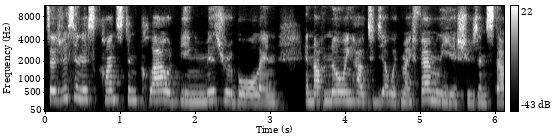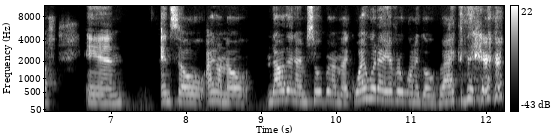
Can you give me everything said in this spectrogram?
So I was just in this constant cloud, being miserable and and not knowing how to deal with my family issues and stuff. And and so I don't know. Now that I'm sober, I'm like, why would I ever want to go back there?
